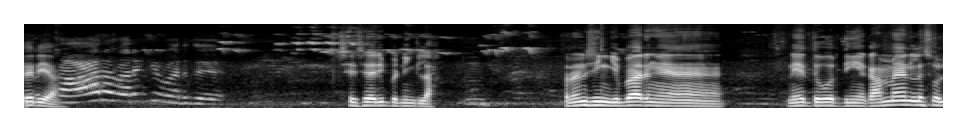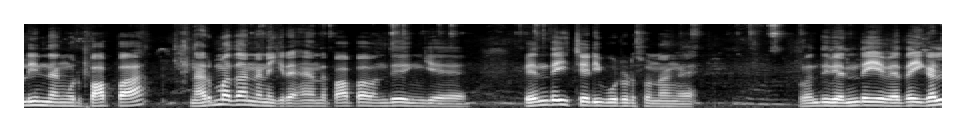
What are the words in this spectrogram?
சரியா? காரை வரைக்கும் வருது. சரி சரி பண்ணிக்கலாம். ஃப்ரெண்ட்ஸ் இங்கே பாருங்க. நேற்று ஒருத்திங்க கமெண்டில் சொல்லியிருந்தாங்க ஒரு பாப்பா. நர்மதான்னு நினைக்கிறேன். அந்த பாப்பா வந்து இங்கே வெந்தய செடி போட்டுவிட சொன்னாங்க. வந்து வெந்தய விதைகள்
